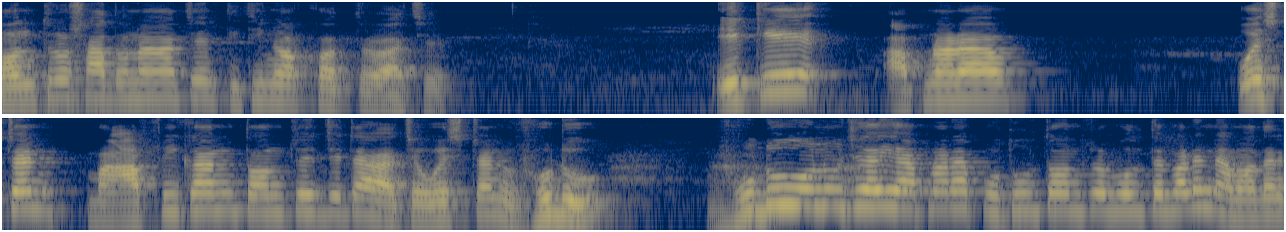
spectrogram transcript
মন্ত্র সাধনা আছে, তিথি নক্ষত্র আছে। একে আপনারা ওয়েস্টার্ন বা আফ্রিকান তন্ত্রের যেটা আছে, ওয়েস্টার্ন ভুডু ভুডু অনুযায়ী আপনারা পুতুলতন্ত্র বলতে পারেন। আমাদের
